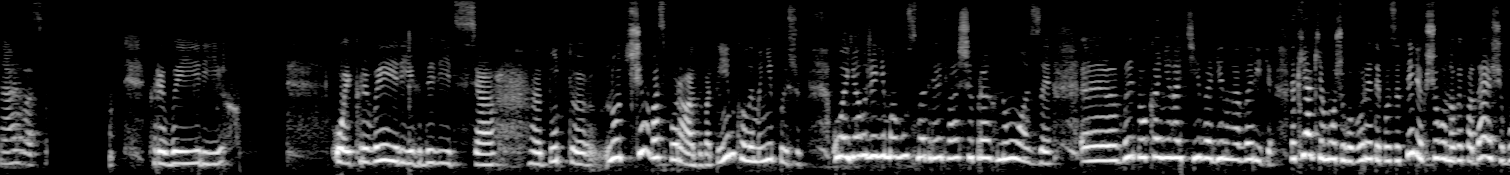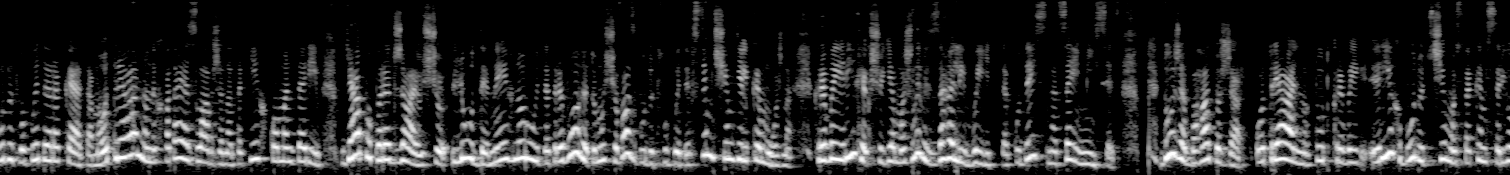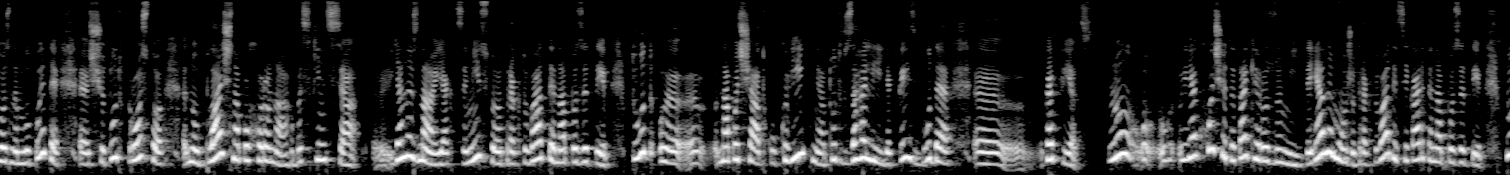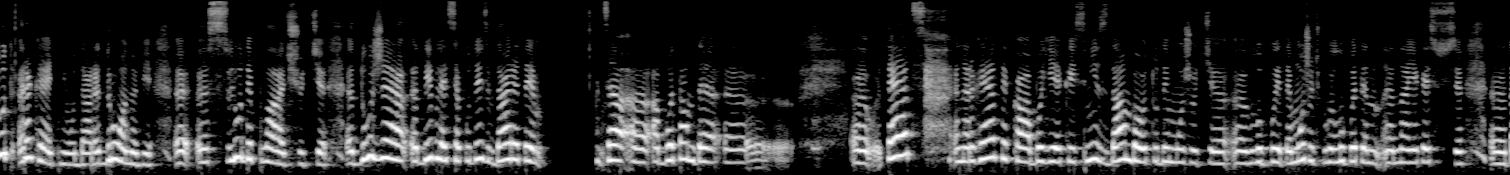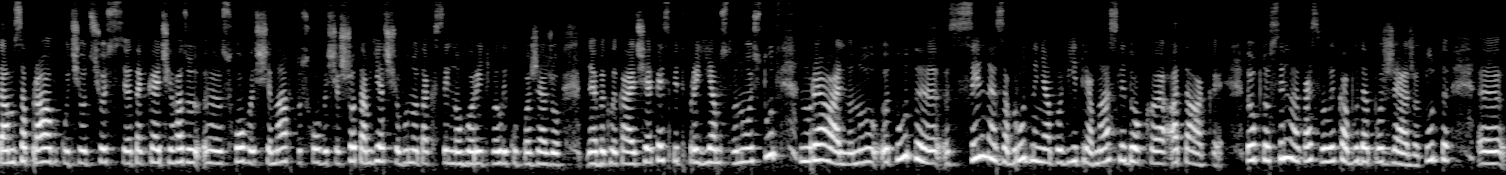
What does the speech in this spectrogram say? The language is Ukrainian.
Вітаю вас. Кривий ріг. Ой, кривий ріг, дивіться. Тут, е, ну, чим вас порадувати? Інколи мені пишуть: Ой, я вже не можу смотреть ваші прогнози, е, ви тільки негатив один говорите. Так як я можу говорити позитив, якщо воно випадає, що будуть лупити ракетами? От реально не вистачає зла вже на таких коментарів. Я попереджаю, що люди не ігноруйте тривоги, тому що вас будуть лупити всім, чим тільки можна. Кривий ріг, якщо є можливість, взагалі виїдьте кудись на цей місяць. Дуже багато жертв. От реально тут кривий ріг будуть чимось таким серйозним лупити, е, що тут просто ну плач на похоронах без кінця. Е, Я не знаю, як це місто трактувати на позитив. Тут е, е, на початку квітня тут взагалі якийсь буде капець. Ну як хочете, так і розумійте. Я не можу трактувати ці карти на позитив. Тут ракетні удари, дронові, люди плачуть, дуже дивляться кудись вдарити. Це е, або там, де е, е, ТЕЦ, енергетика, або є якийсь міст, дамба, туди можуть влупити, можуть влупити на якесь там заправку, чи от щось таке, чи газосховище, нафтосховище, що там є, що воно так сильно горить, велику пожежу викликає, чи якесь підприємство. Ну ось тут, ну реально, ну тут сильне забруднення повітря внаслідок атаки. Тобто сильно якась велика буде пожежа. Тут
